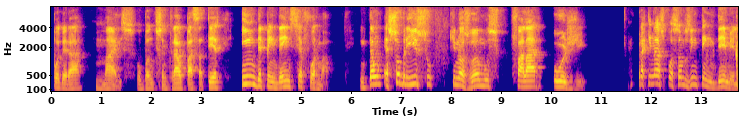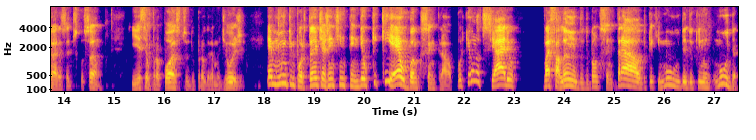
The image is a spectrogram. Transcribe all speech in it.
poderá mais. O Banco Central passa a ter independência formal. Então, é sobre isso que nós vamos falar hoje para que nós possamos entender melhor essa discussão, e esse é o propósito do programa de hoje, é muito importante a gente entender o que, que é o Banco Central, porque o noticiário vai falando do Banco Central, do que, que muda e do que não muda,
